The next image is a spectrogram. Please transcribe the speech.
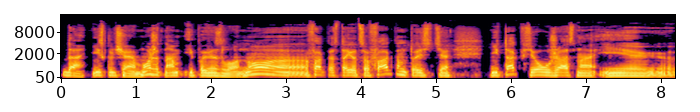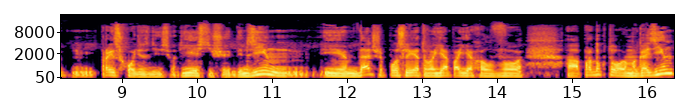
да, не исключаю, может, нам и повезло, но факт остается фактом, то есть э, не так все ужасно и происходит здесь. Вот есть еще и бензин, и дальше после этого я поехал в а, продуктовый магазин.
